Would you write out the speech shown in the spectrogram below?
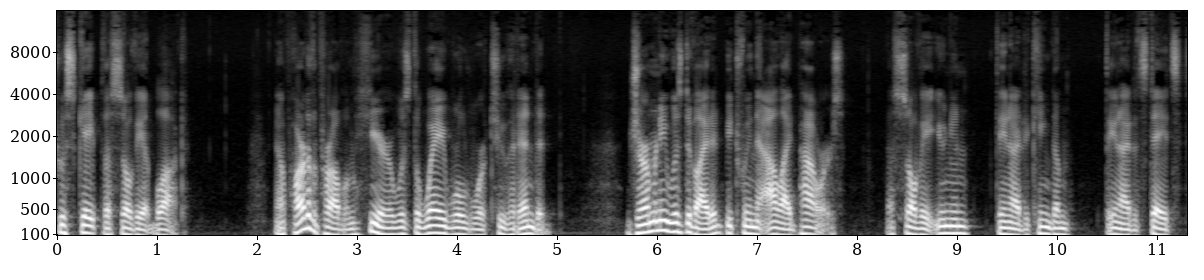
to escape the Soviet bloc. Now, part of the problem here was the way World War II had ended. Germany was divided between the Allied powers the Soviet Union, the United Kingdom, the United States,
